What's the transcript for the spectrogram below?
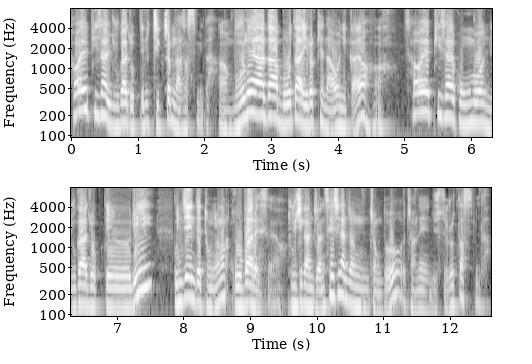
서해 피살 유가족들이 직접 나섰습니다. 어, 무례하다 뭐다 이렇게 나오니까요. 어, 서해 피살 공무원 유가족들이 문재인 대통령을 고발했어요. 2시간 전, 3시간 전 정도 전에 뉴스로 떴습니다.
